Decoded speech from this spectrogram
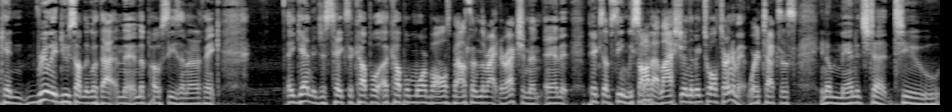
can really do something with that in the in the postseason. And I think again, it just takes a couple a couple more balls bouncing in the right direction, and, and it picks up steam. We saw yeah. that last year in the Big Twelve tournament, where Texas, you know, managed to to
